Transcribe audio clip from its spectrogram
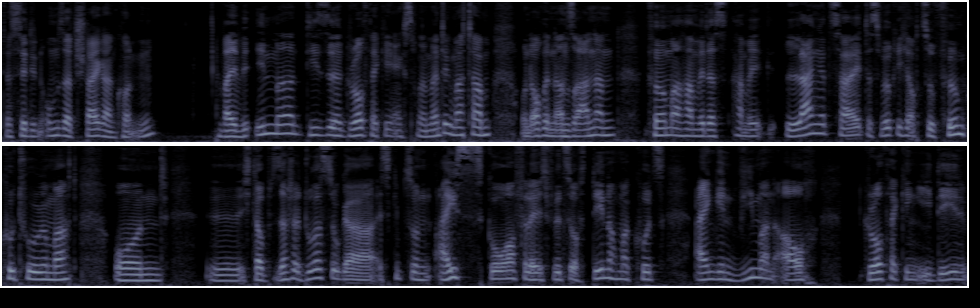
dass wir den Umsatz steigern konnten weil wir immer diese Growth Hacking Experimente gemacht haben und auch in unserer anderen Firma haben wir das haben wir lange Zeit das wirklich auch zur Firmenkultur gemacht und äh, ich glaube Sascha du hast sogar es gibt so einen Ice Score vielleicht willst du auf den noch mal kurz eingehen wie man auch Growth Hacking Idee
